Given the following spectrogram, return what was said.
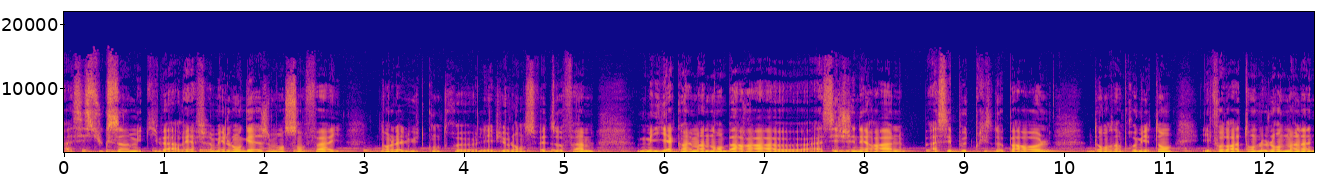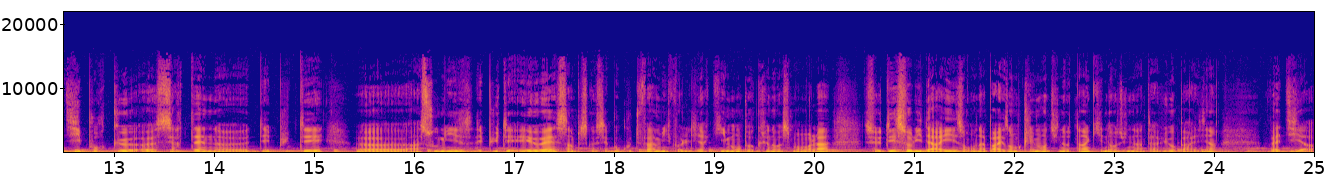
assez succinct, mais qui va réaffirmer l'engagement sans faille dans la lutte contre les violences faites aux femmes. Mais il y a quand même un embarras assez général, assez peu de de parole dans un premier temps. il faudra attendre le lendemain lundi pour que euh, certaines euh, députées euh, insoumises, députées EES, hein, parce que c'est beaucoup de femmes, il faut le dire, qui montent au créneau à ce moment-là, se désolidarisent. On a par exemple Clémentine Autain qui, dans une interview au Parisien, va dire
